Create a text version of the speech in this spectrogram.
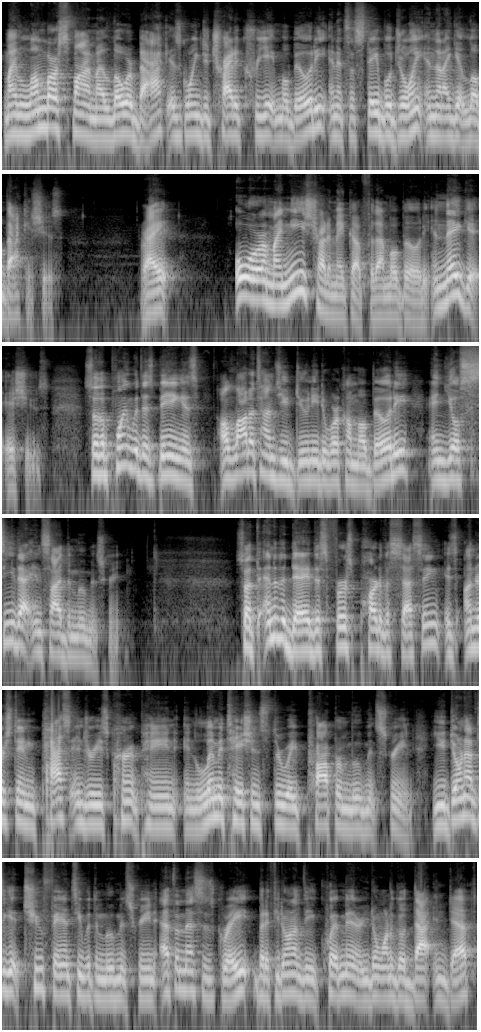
My lumbar spine, my lower back, is going to try to create mobility and it's a stable joint, and then I get low back issues right? Or my knees try to make up for that mobility and they get issues. So the point with this being is a lot of times you do need to work on mobility and you'll see that inside the movement screen. So at the end of the day, this first part of assessing is understanding past injuries, current pain, and limitations through a proper movement screen. You don't have to get too fancy with the movement screen. FMS is great, but if you don't have the equipment or you don't want to go that in depth,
